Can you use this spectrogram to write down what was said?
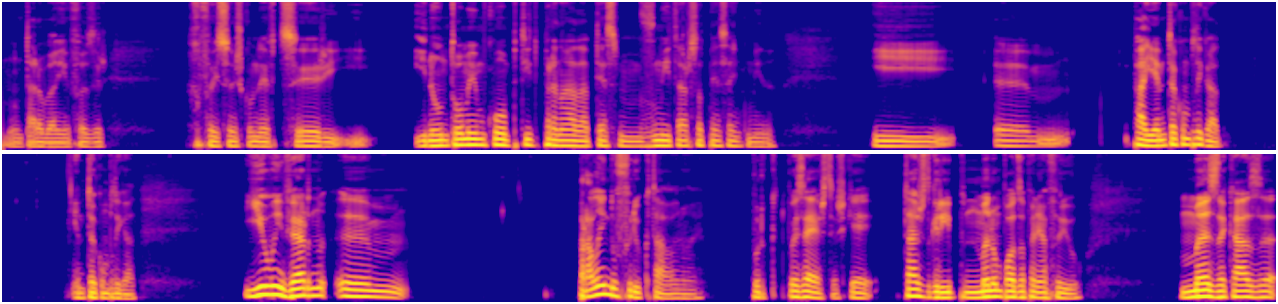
não estar bem a fazer refeições como deve de ser e, e não estou mesmo com apetite para nada, apetece-me vomitar só de pensar em comida. E um, pá, e é muito complicado. É muito complicado. E o inverno, hum, para além do frio que estava, não é? Porque depois é estas, que é, estás de gripe, mas não podes apanhar frio. Mas a casa,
